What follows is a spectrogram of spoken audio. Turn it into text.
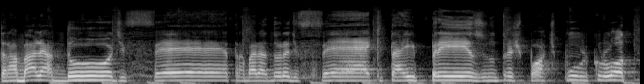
Trabalhador de fé, trabalhadora de fé que tá aí preso no transporte público lotado.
